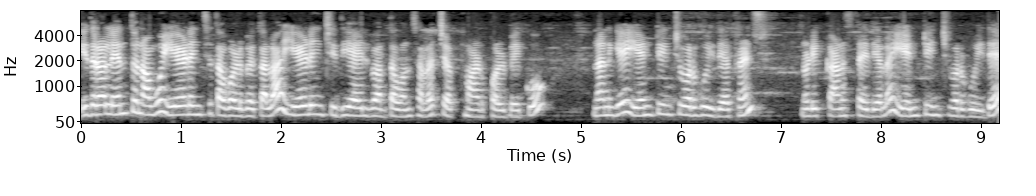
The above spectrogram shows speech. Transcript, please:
ಇದರ ಲೆಂತ್ ನಾವು ಏಳು ಇಂಚ್ ತಗೊಳ್ಬೇಕಲ್ಲ, ಏಳು ಇಂಚ್ ಇದೆಯಾ ಇಲ್ವಾ ಅಂತ ಒಂದು ಸಲ ಚೆಕ್ ಮಾಡ್ಕೊಳ್ಬೇಕು. ನನಗೆ ಎಂಟು ಇಂಚ್ವರೆಗೂ ಇದೆ ಫ್ರೆಂಡ್ಸ್ ನೋಡಿ ಕಾಣಿಸ್ತಾ ಇದೆಯಲ್ಲ, ಎಂಟು ಇಂಚ್ವರೆಗೂ ಇದೆ.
